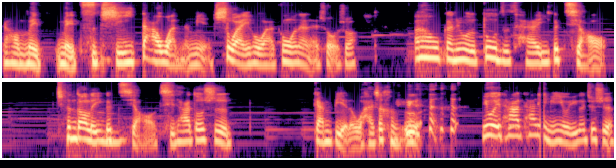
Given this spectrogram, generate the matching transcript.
然后每每次吃一大碗的面，吃完以后我还跟我奶奶说，我说，哎呀，我感觉我的肚子才一个角，撑到了一个嗯。角，其他都是干瘪的，我还是很饿，因为它它里面有一个就是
